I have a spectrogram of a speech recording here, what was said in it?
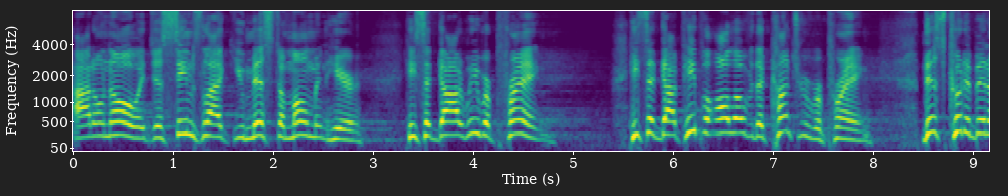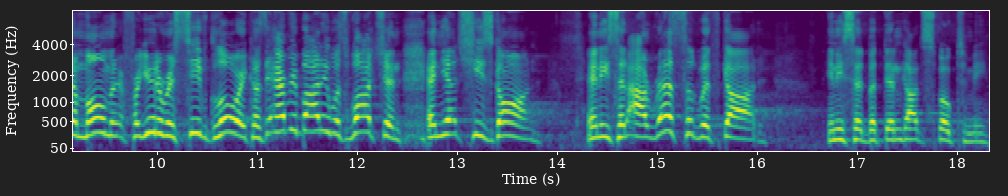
I don't know, it just seems like you missed a moment here. He said, God, we were praying. He said, God, people all over the country were praying. This could have been a moment for you to receive glory because everybody was watching, and yet she's gone. And he said, I wrestled with God. And he said, But then God spoke to me.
